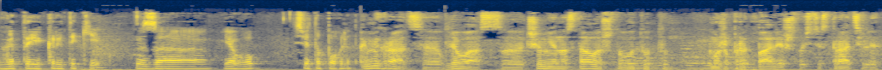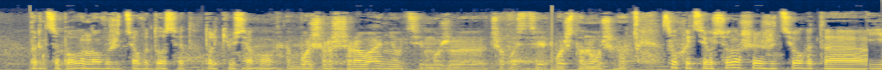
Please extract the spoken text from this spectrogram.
гэтай крытыкі за яго светапогляд эміграцыя для вас чым яна стала што вы тут можа прыдбалі штосьці страцілі прынцыпова новы жыццёвы досвед толькі ўсяго больш расчараванняў ці можа чагосьці больш станоўчага слухайце ўсё нашее жыццё гэта і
